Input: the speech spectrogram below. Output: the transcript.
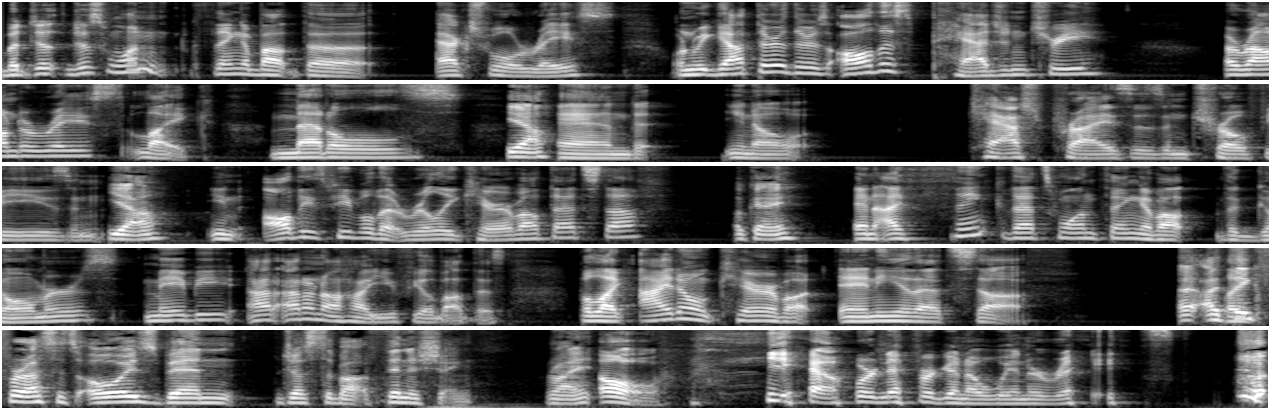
but just just one thing about the actual race. When we got there, there's all this pageantry around a race, like medals Yeah. and you know, cash prizes and trophies and Yeah. you know, all these people that really care about that stuff. Okay. And I think that's one thing about the Gomers. Maybe I, I don't know how you feel about this, but like I don't care about any of that stuff. I, I think for us, it's always been just about finishing, right? Oh, yeah, we're never gonna win a race.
